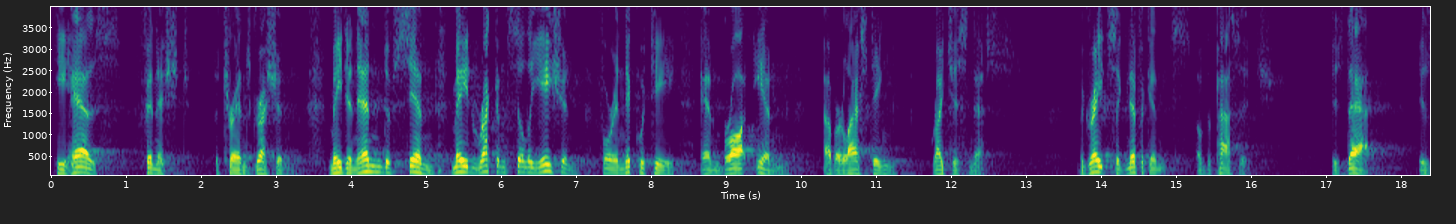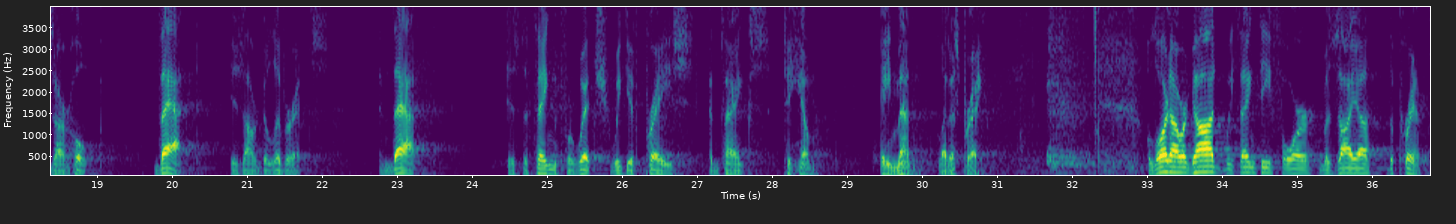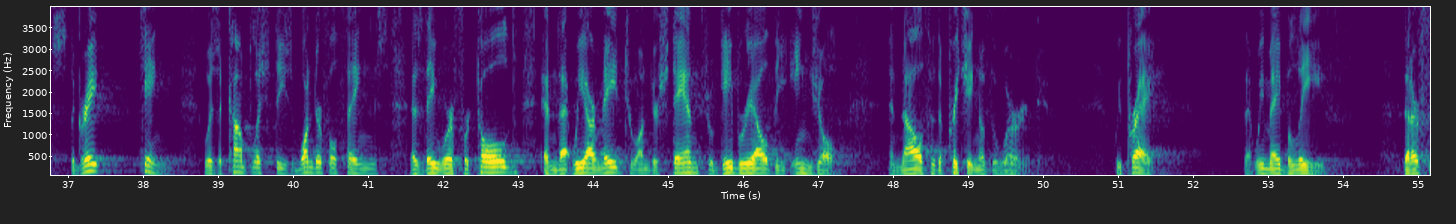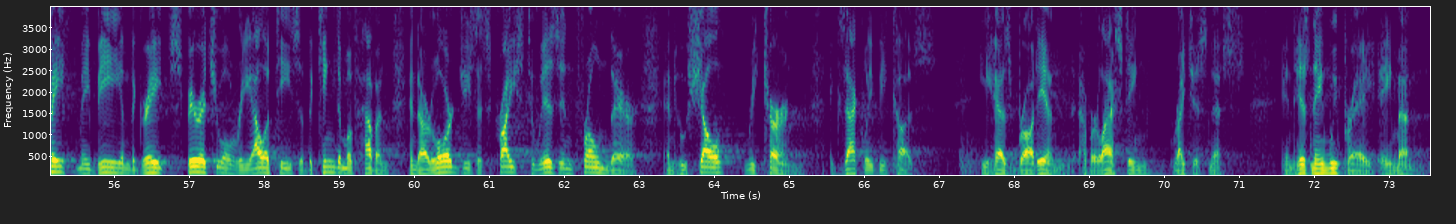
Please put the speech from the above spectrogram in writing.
He has finished the transgression, made an end of sin, made reconciliation for iniquity, and brought in everlasting righteousness. The great significance of the passage is that is our hope. That is our deliverance. And that is the thing for which we give praise and thanks to Him. Amen. Let us pray. Lord our God, we thank Thee for Messiah the Prince, the great King who has accomplished these wonderful things as they were foretold, and that we are made to understand through Gabriel the angel, and now through the preaching of the word. We pray that we may believe, that our faith may be in the great spiritual realities of the kingdom of heaven and our Lord Jesus Christ, who is enthroned there and who shall return exactly because he has brought in everlasting righteousness. In his name we pray, amen.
